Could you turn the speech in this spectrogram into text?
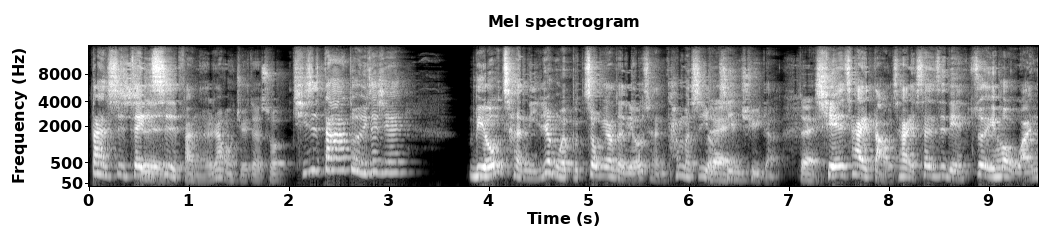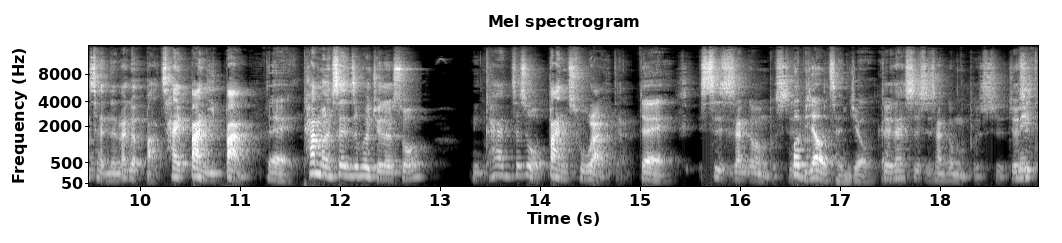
但是这一次反而让我觉得说，其实大家对于这些。流程你认为不重要的流程，他们是有兴趣的。对，对切菜、倒菜，甚至连最后完成的那个把菜拌一拌，对，他们甚至会觉得说：“你看，这是我拌出来的。”对，事实上根本不是，会比较有成就感。对，但事实上根本不是，就是他，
